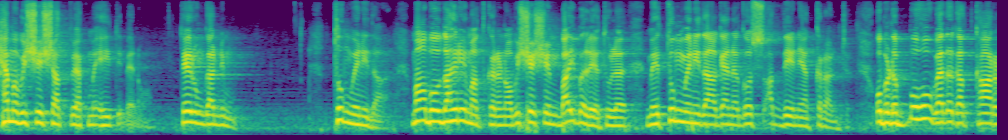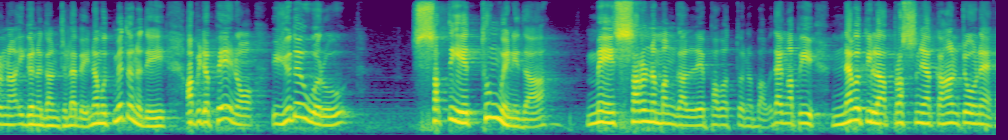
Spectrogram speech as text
හැම විශේෂත්වයක්ම එහි තිබෙනවා. තේරුම් ගන්නිමු. තුන්වෙනිදා. මා බෝ ධෛර්යමත් කරන විශේෂයෙන් බයිබලය තුළ මේ තුන්වෙනිදා ගැන ගොස් අධ්‍යයනයක් කරන්නට. ඔබට බොහෝ වැදගත් කාරණා ඉගෙන ගන්ට ලැබෙයි. නමුත් මෙතනදී අපිට පේනෝ යුදෙව්වරු සතියේ තුන්වෙනිදා මේ සරණ මංගල්ලය පවත්වන බව. දැන් අපි නැවතිලා ප්‍රශ්නයක් අහන්ට ඕනෑ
